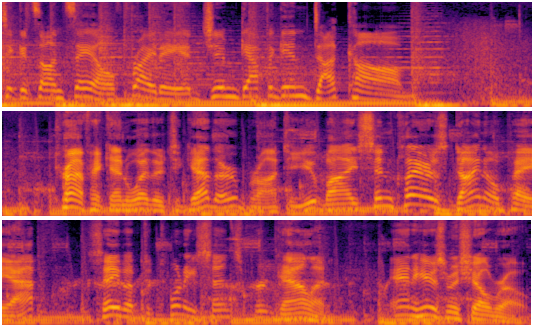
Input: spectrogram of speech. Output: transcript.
Tickets on sale Friday at jimgaffigan.com. Traffic and weather together brought to you by Sinclair's DinoPay app. Save up to 20 cents per gallon. And here's Michelle Rowe.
